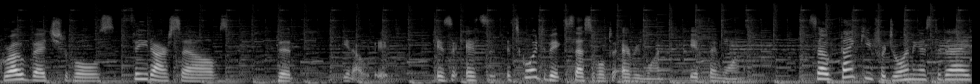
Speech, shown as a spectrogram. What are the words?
grow vegetables, feed ourselves. That you know it, is it's it's going to be accessible to everyone if they want it. So thank you for joining us today.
